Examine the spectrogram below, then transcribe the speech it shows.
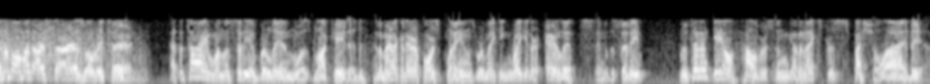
In a moment, our stars will return. At the time when the city of Berlin was blockaded and American Air Force planes were making regular airlifts into the city, Lieutenant Gail Halvorsen got an extra special idea.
